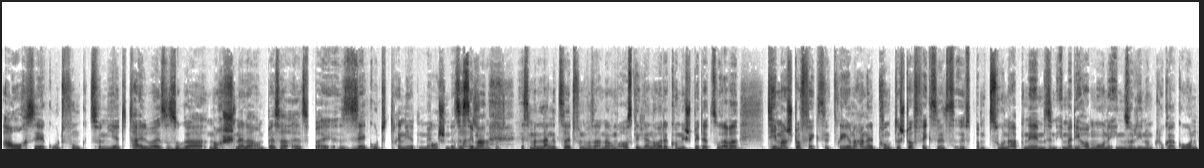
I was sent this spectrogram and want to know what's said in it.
auch sehr gut funktioniert, teilweise sogar noch schneller und besser als bei sehr gut trainierten Menschen. Oh, das ist das immer, ist man lange Zeit von was anderem ausgegangen, aber da komme ich später zu. Aber Thema Stoffwechsel. Dreh- und Angelpunkt des Stoffwechsels ist beim Zu- und Abnehmen sind immer die Hormone Insulin und Glucagon,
